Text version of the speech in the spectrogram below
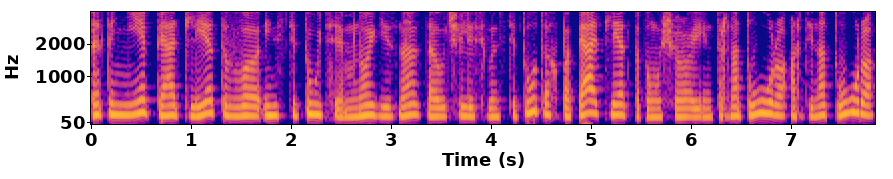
Это не пять лет в институте. Многие из нас да, учились в институтах по пять лет, потом еще интернатура, ординатура.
